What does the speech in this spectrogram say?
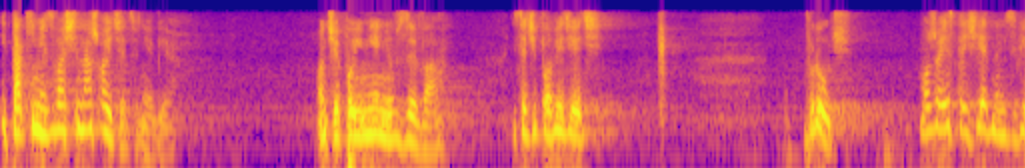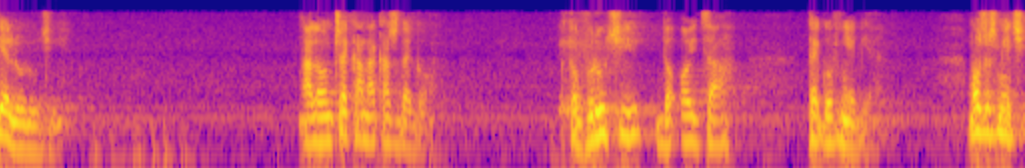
I takim jest właśnie nasz Ojciec w niebie. On cię po imieniu wzywa i chce ci powiedzieć: wróć. Może jesteś jednym z wielu ludzi, ale on czeka na każdego, kto wróci do Ojca tego w niebie. Możesz mieć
